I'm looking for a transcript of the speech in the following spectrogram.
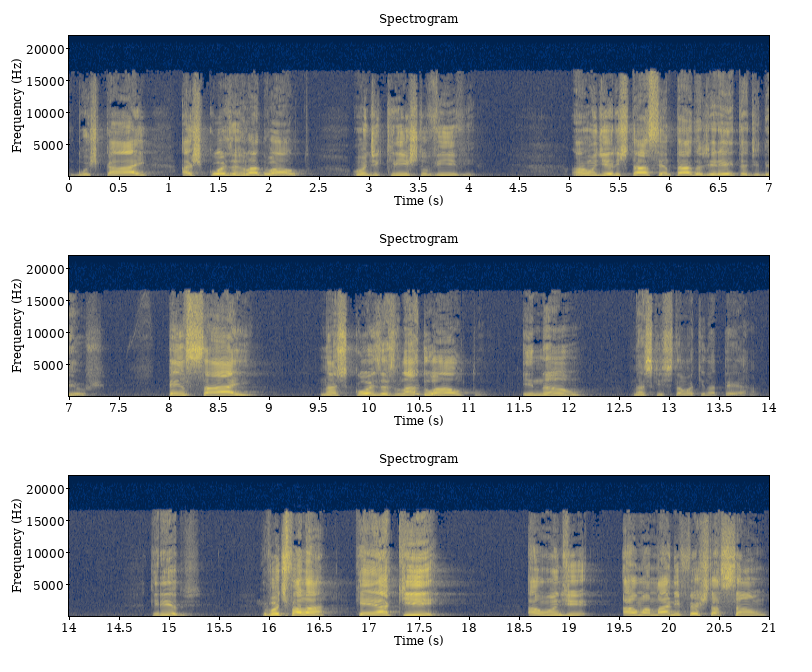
buscai as coisas lá do alto, onde Cristo vive, onde Ele está assentado à direita de Deus. Pensai nas coisas lá do alto e não nas que estão aqui na terra. Queridos, eu vou te falar que é aqui aonde há uma manifestação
